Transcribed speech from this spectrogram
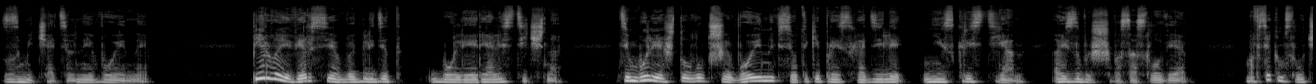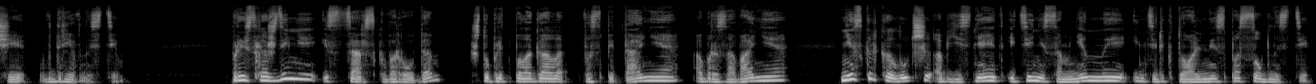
замечательные воины. Первая версия выглядит более реалистично. Тем более, что лучшие воины все-таки происходили не из крестьян, а из высшего сословия. Во всяком случае, в древности. Происхождение из царского рода, что предполагало воспитание, образование несколько лучше объясняет и те несомненные интеллектуальные способности,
